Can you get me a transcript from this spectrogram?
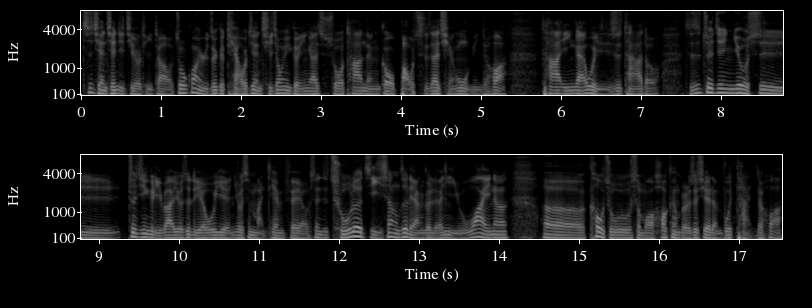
之前前几集有提到，周冠宇这个条件，其中一个应该是说他能够保持在前五名的话，他应该位置是他的。只是最近又是最近一个礼拜又是流言又是满天飞哦，甚至除了以上这两个人以外呢，呃，扣除什么 Hockenberg 这些人不谈的话，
